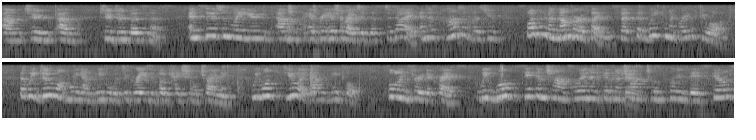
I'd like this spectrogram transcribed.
um, to, um, to do business. And certainly you um, have reiterated this today. And as part of this, you've spoken of a number of things that, that we can agree with you on. That we do want more young people with degrees of vocational training. We want fewer young people falling through the cracks. We want second chance learners given a chance to improve their skills.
